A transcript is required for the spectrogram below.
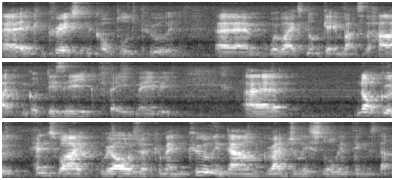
Uh, it can create something called blood pooling, um, whereby it's not getting back to the heart, you can go dizzy, you can fade maybe. Uh, not good, hence why we always recommend cooling down, gradually slowing things down.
